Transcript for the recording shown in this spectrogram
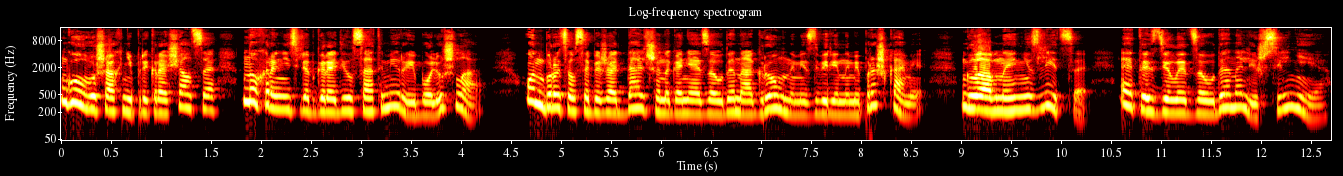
Гул в не прекращался, но хранитель отгородился от мира, и боль ушла. Он бросился бежать дальше, нагоняя Заудена огромными звериными прыжками. Главное не злиться, это сделает Заудена лишь сильнее.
